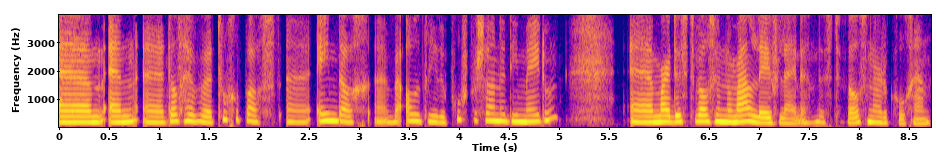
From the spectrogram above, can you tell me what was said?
Um, en uh, dat hebben we toegepast uh, één dag bij alle drie de proefpersonen die meedoen. Maar dus terwijl ze hun normale leven leiden. Dus terwijl ze naar de kroeg gaan.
